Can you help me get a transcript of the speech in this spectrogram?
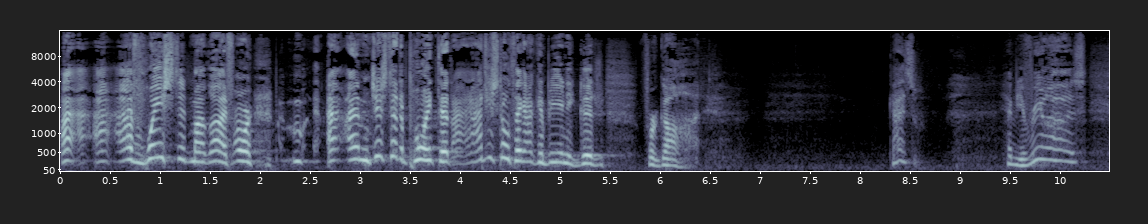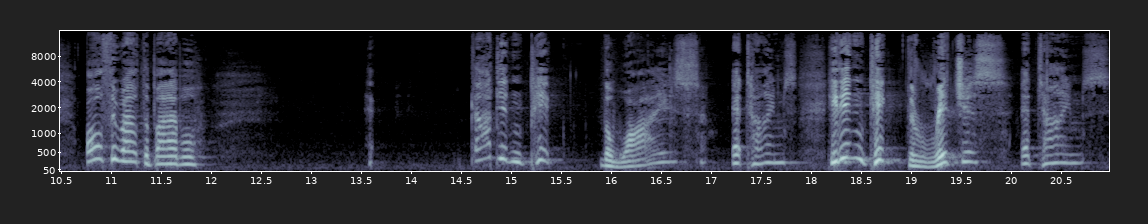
I, have wasted my life. Or I, am just at a point that I just don't think I can be any good for God. Guys, have you realized all throughout the Bible, God didn't pick the wise at times, He didn't pick the richest at times.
